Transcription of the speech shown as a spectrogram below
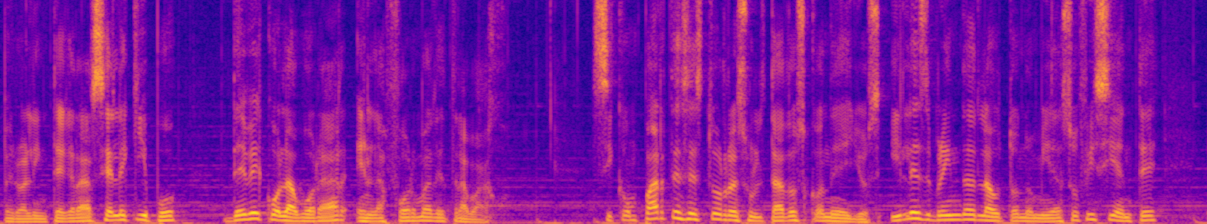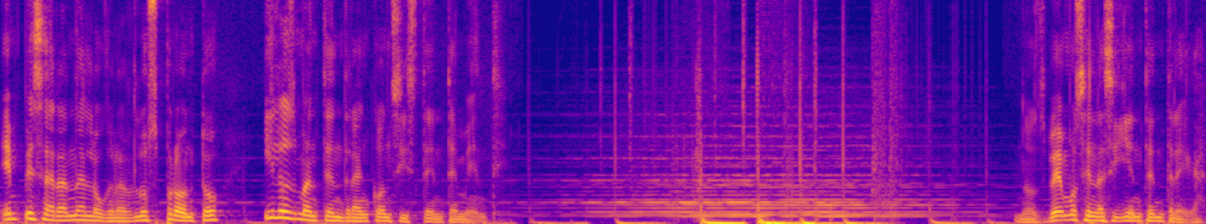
pero al integrarse al equipo debe colaborar en la forma de trabajo. Si compartes estos resultados con ellos y les brindas la autonomía suficiente, empezarán a lograrlos pronto y los mantendrán consistentemente. Nos vemos en la siguiente entrega.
